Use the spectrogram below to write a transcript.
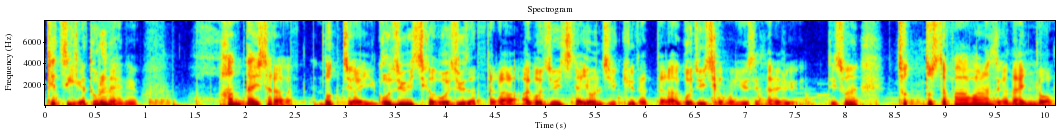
決議が取れないのよ。反対したらどっちがいい？51か50だったらあ51対49だったら51がもう優先されるっていうそのちょっとしたパワーバランスがないと、うん。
